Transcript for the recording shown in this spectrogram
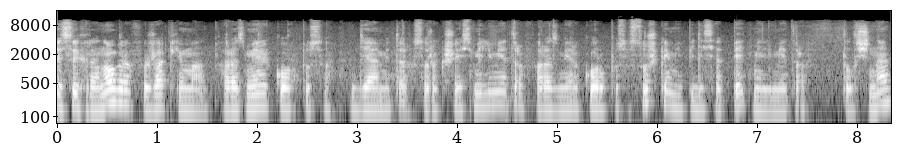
Часы хронограф Жак Лиман. Размеры корпуса. Диаметр 46 мм, размер корпуса с ушками 55 мм, толщина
